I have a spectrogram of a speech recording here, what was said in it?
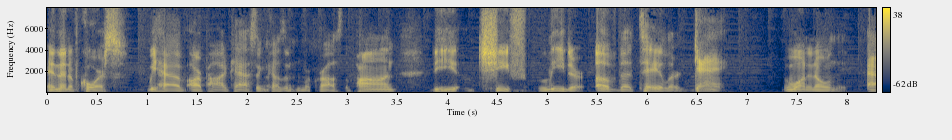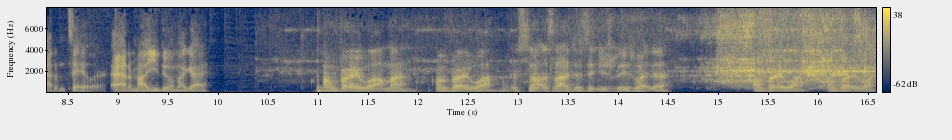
And then, of course, we have our podcasting cousin from across the pond, the chief leader of the Taylor gang, the one and only Adam Taylor. Adam, how you doing, my guy? I'm very well, man. I'm very well. It's not as loud as it usually is right there. I'm very well. I'm very well.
